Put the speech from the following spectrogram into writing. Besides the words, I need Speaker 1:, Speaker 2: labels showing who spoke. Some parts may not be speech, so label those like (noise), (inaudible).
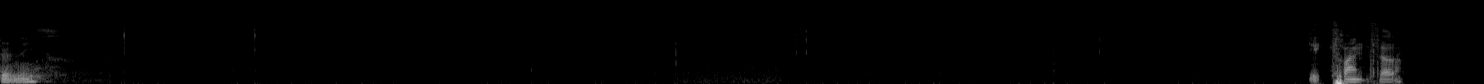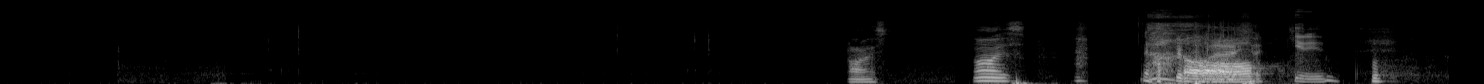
Speaker 1: turn these.
Speaker 2: Get clamp fella. Nice. Nice. (laughs) Good play.
Speaker 1: Oh.
Speaker 3: Kidding.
